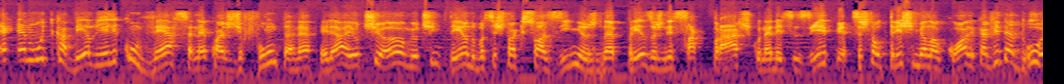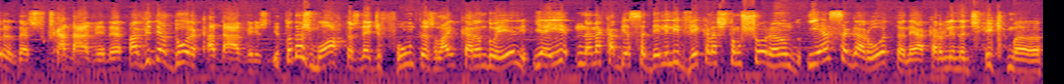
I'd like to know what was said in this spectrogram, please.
É, é muito cabelo e ele conversa, né, com as defuntas, né? Ele, ah, eu te amo, eu te entendo, vocês estão aqui sozinhas, né, presas nesse saco prático, né, nesse zíper. Vocês estão tristes, melancólicas, a vida é dura, né, cadáveres, né? A vida é dura, cadáveres. E todas mortas, né, defuntas lá encarando ele. E aí, na, na cabeça dele, ele vê que elas estão chorando. E essa garota, né, a Carolina Dickman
